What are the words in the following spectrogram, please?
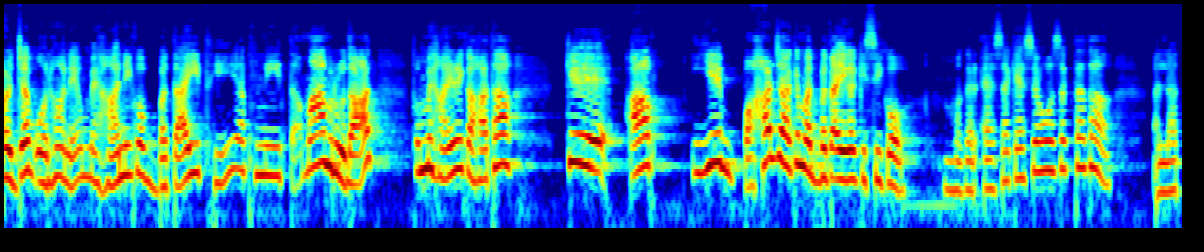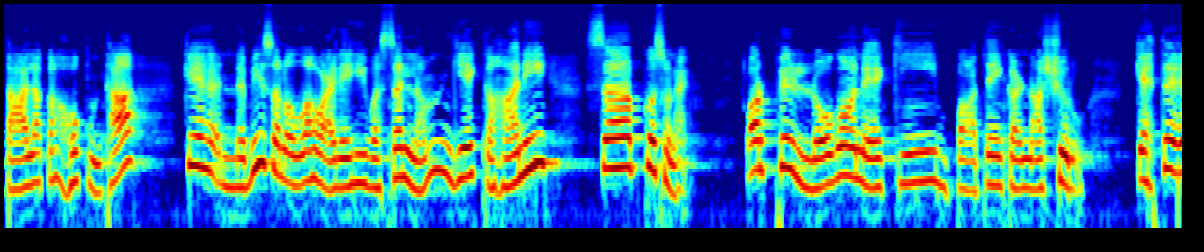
اور جب انہوں نے ام ہانی کو بتائی تھی اپنی تمام رودات تو ام ہانی نے کہا تھا کہ آپ یہ باہر جا کے مت بتائیے گا کسی کو۔ مگر ایسا کیسے ہو سکتا تھا؟ اللہ تعالیٰ کا حکم تھا کہ نبی صلی اللہ علیہ وسلم یہ کہانی سب کو سنائے اور پھر لوگوں نے کی باتیں کرنا شروع۔ کہتے،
